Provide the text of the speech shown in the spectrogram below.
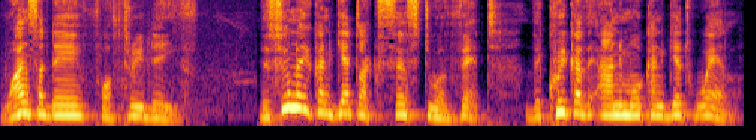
once a day for three days. The sooner you can get access to a vet, the quicker the animal can get well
